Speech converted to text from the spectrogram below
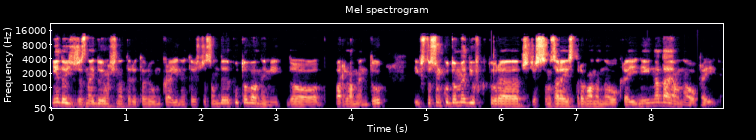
nie dość, że znajdują się na terytorium Ukrainy, to jeszcze są deputowanymi do parlamentu i w stosunku do mediów, które przecież są zarejestrowane na Ukrainie i nadają na Ukrainie.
